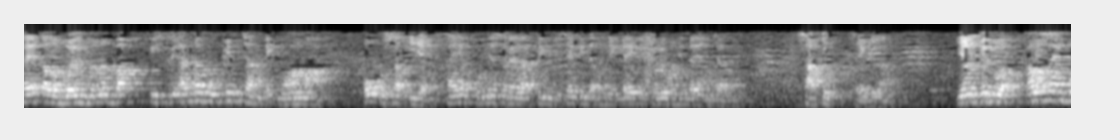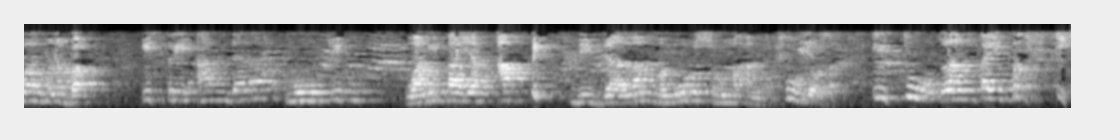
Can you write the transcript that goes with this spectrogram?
Saya kalau boleh menebak, istri Anda mungkin cantik, mohon maaf. Oh Ustaz iya, saya punya selera tinggi, saya tidak menikahi kecuali wanita yang cantik. Satu, saya bilang. Yang kedua, kalau saya boleh menebak, istri Anda mungkin wanita yang apik di dalam mengurus rumah Anda. Oh iya Ustaz. Itu lantai bersih.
